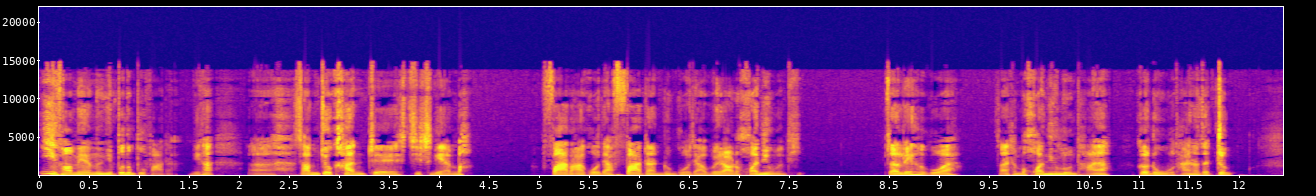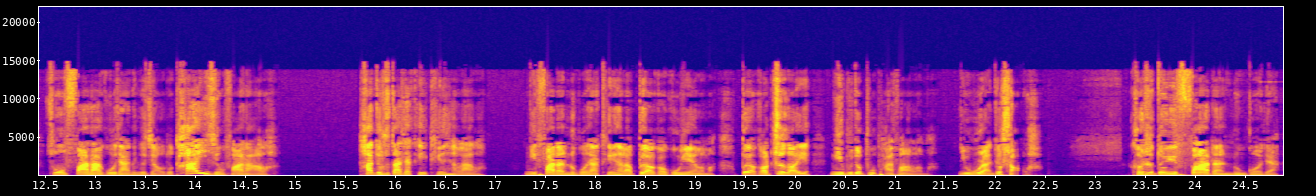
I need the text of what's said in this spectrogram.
一方面呢，你不能不发展。你看，呃，咱们就看这几十年吧，发达国家、发展中国家围绕着环境问题，在联合国呀，在什么环境论坛啊，各种舞台上在争。从发达国家那个角度，他已经发达了，他就说大家可以停下来了。你发展中国家停下来，不要搞工业了吗？不要搞制造业，你不就不排放了吗？你污染就少了。可是对于发展中国家，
